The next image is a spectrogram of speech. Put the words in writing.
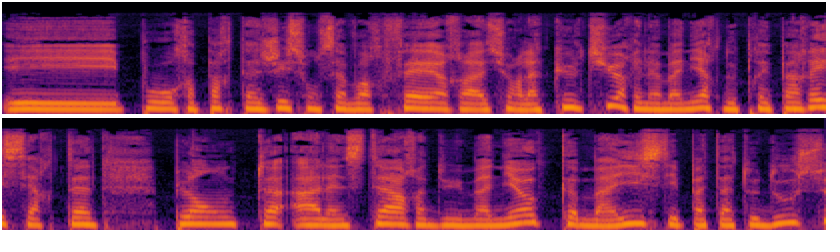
Et pour partager son savoir-faire sur la culture et la manière de préparer certaines plantes, à l'instar du manioc, maïs et patates douces,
